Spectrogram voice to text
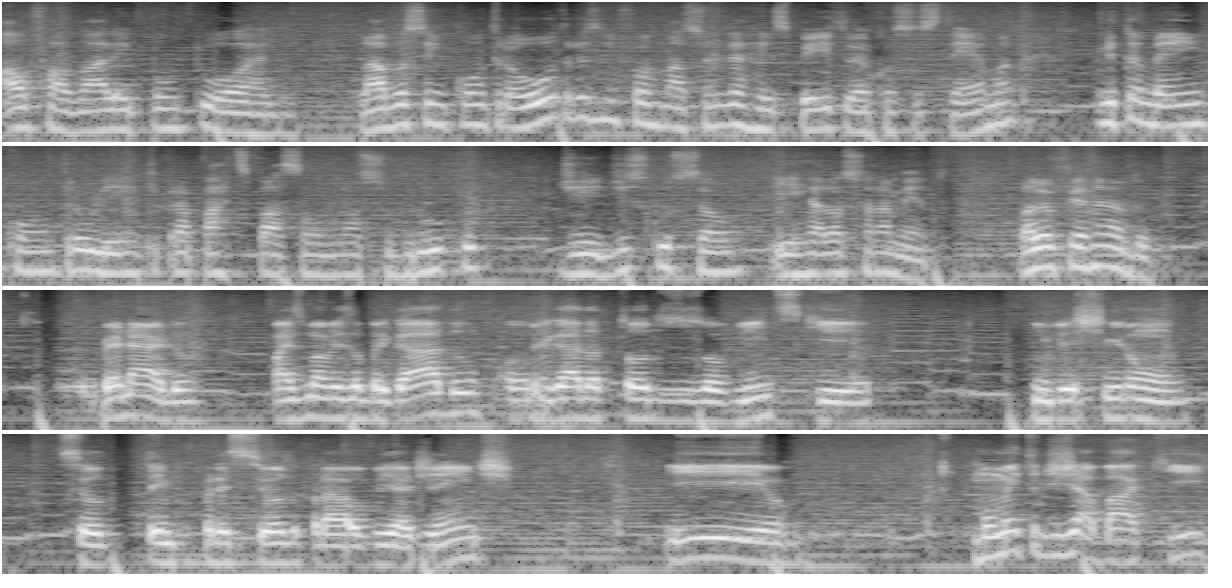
alphavalley.org. Lá você encontra outras informações a respeito do ecossistema e também encontra o link para participação no nosso grupo de discussão e relacionamento. Valeu, Fernando. Bernardo, mais uma vez obrigado. Obrigado a todos os ouvintes que investiram seu tempo precioso para ouvir a gente. E momento de jabá aqui,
